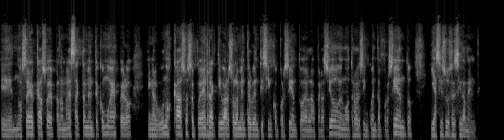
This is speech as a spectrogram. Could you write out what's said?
Eh, no sé el caso de Panamá exactamente cómo es, pero en algunos casos se pueden reactivar solamente el 25% de la operación, en otros el 50% y así sucesivamente.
